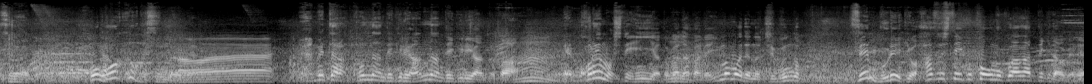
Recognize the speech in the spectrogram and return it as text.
そうやね。ワクワクするんだよね。あやめたらこんなんできるやんあんなんできるやんとか、えこれもしていいんやとか、なんかね今までの自分の全ブレーキを外していく項目上がってきたわけね、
